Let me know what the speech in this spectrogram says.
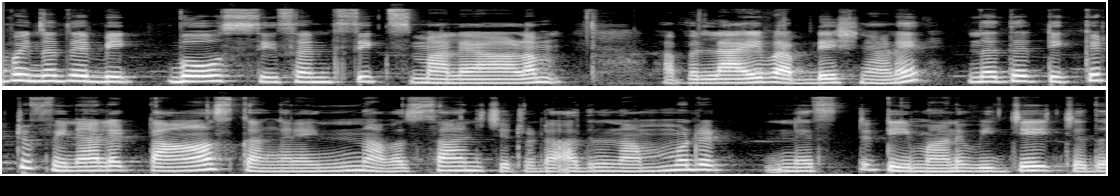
അപ്പോൾ ഇന്നത്തെ big boss season six Malayalam. അപ്പോൾ ലൈവ് അപ്ഡേഷനാണ് ഇന്നത്തെ ടിക്കറ്റ് ടു ഫിനാലെ ടാസ്ക് അങ്ങനെ ഇന്ന് അവസാനിച്ചിട്ടുണ്ട്. അതിൽ നമ്മുടെ നെക്സ്റ്റ് ടീമാണ് വിജയിച്ചത്.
